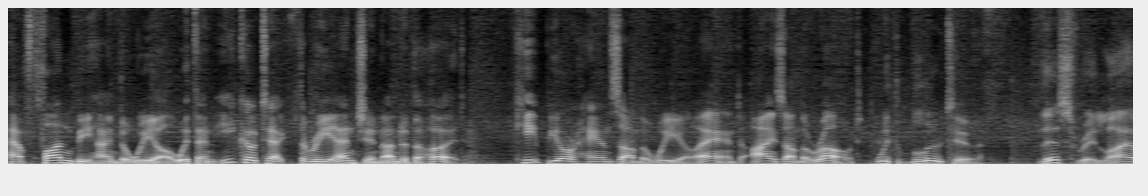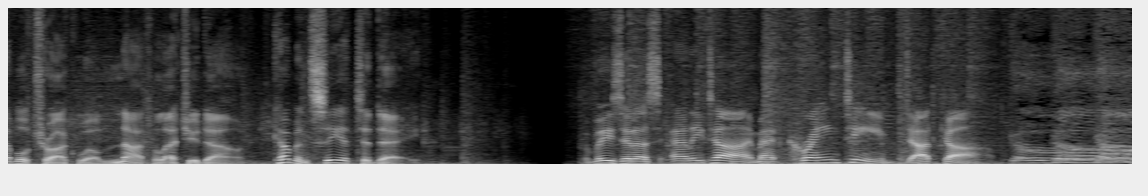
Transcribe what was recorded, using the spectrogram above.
Have fun behind the wheel with an Ecotec 3 engine under the hood. Keep your hands on the wheel and eyes on the road with Bluetooth. This reliable truck will not let you down. Come and see it today. Visit us anytime at crainteam.com. Go, go, go.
